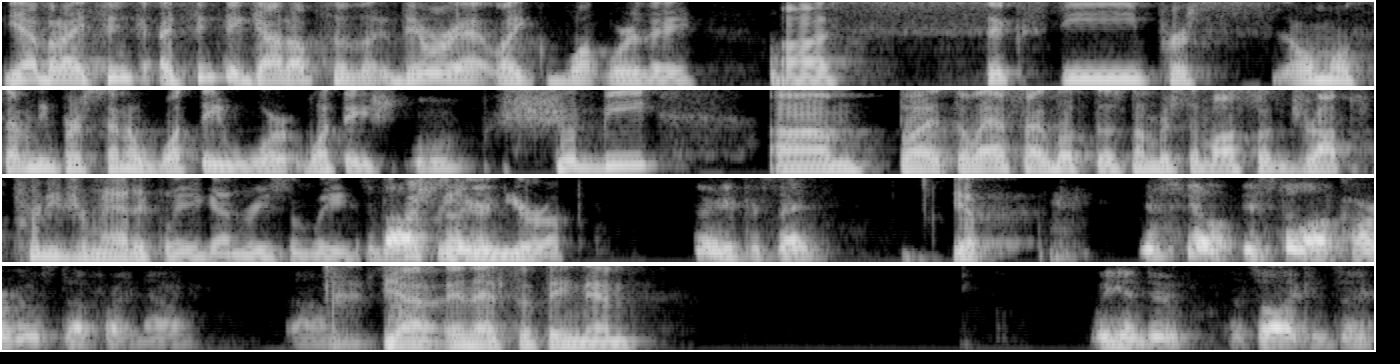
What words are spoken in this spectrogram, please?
Yeah, but I think I think they got up to the they were at like what were they? Uh 60 percent almost 70% of what they were what they sh- Mhm. should be. Um, but the last I looked, those numbers have also dropped pretty dramatically again recently, especially here in Europe. 30%. Yep. It's still, it's still all cargo stuff right now. Um, Yeah, and that's the thing, man. What are you gonna do? That's all I can say.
